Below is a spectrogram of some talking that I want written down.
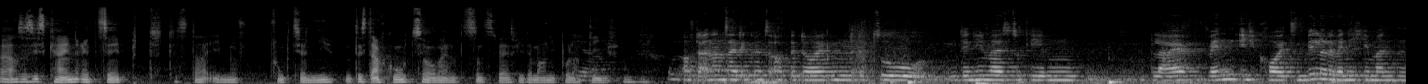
Ja. Äh, also es ist kein Rezept, das da immer funktioniert. Und das ist auch gut so, weil sonst wäre es wieder manipulativ. Ja. Und auf der anderen Seite könnte es auch bedeuten, zu, den Hinweis zu geben, bleib, wenn ich kreuzen will oder wenn ich jemanden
